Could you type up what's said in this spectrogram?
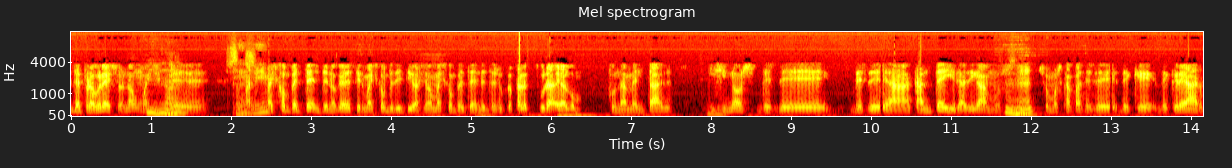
de progreso, non, máis no. eh, sí, máis, sí. máis competente, non quero decir máis competitiva, sino máis competente. Entón, eu creo que a lectura é algo fundamental e se si nós desde desde a canteira, digamos, uh -huh. somos capaces de, de, que, de crear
